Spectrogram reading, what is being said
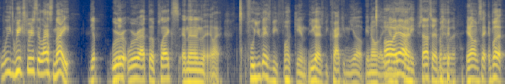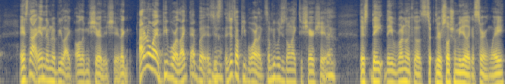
we we experienced it last night. Yep. We were we were at the Plex, and then like, fool, you guys be fucking, you guys be cracking me up. You know, like you Oh guys are yeah. funny. Shout out to everybody over there. You know what I'm saying? But it's not in them to be like, oh, let me share this shit. Like I don't know why people are like that, but it's just it's just how people are. Like some people just don't like to share shit. Like there's they they run like a their social media like a certain way.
